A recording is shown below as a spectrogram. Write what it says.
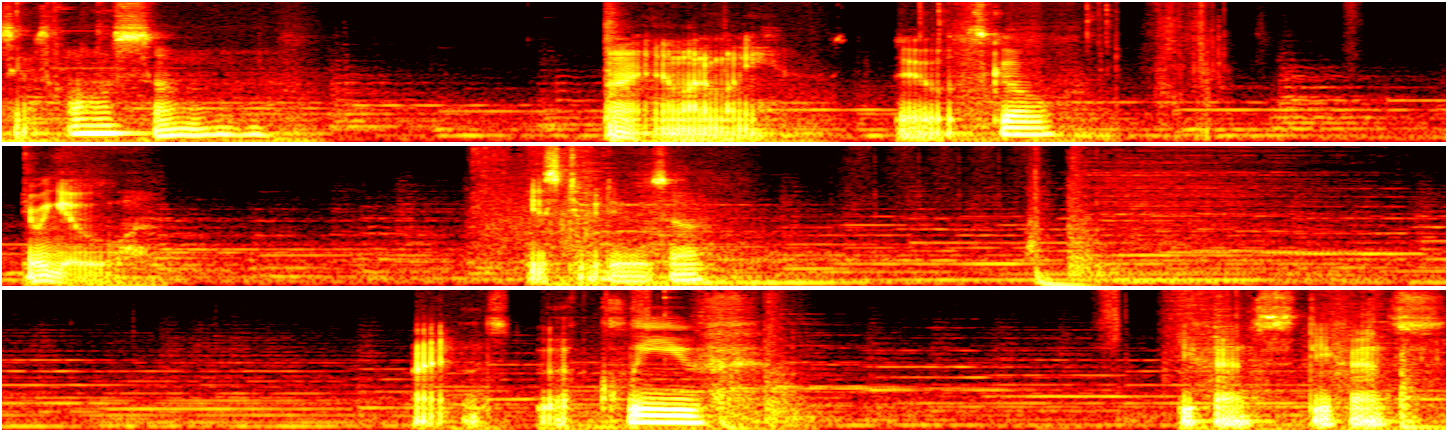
Seems awesome. Alright, I'm out of money. So let's go. Here we go. These two dudes, huh? Alright, let's do a cleave. Defense, defense.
